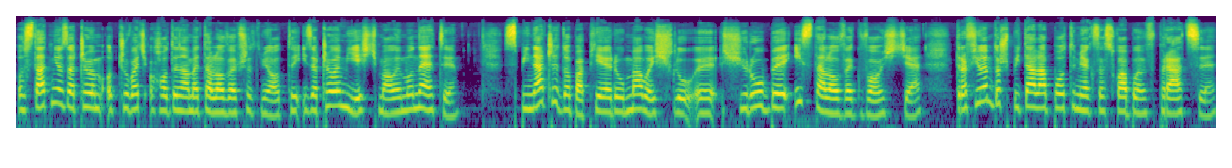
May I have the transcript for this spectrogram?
Ostatnio zacząłem odczuwać ochotę na metalowe przedmioty i zacząłem jeść małe monety. Spinacze do papieru, małe ślu- y, śruby i stalowe gwoździe. Trafiłem do szpitala po tym, jak zasłabłem w pracy.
